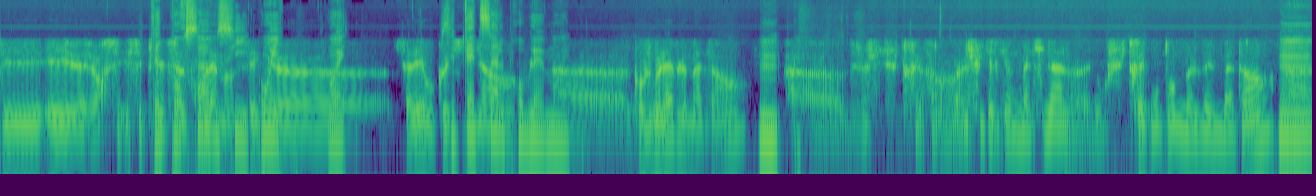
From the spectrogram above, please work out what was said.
C'est c'est c'est peut-être ça ça le problème, aussi, hein, c'est oui, que oui. vous savez au C'est quotidien. peut-être ça le problème, oui. euh, quand je me lève le matin, Mm. euh, déjà je suis très, enfin, voilà, je suis quelqu'un de matinal, donc je suis très content de me lever le matin. Mm.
